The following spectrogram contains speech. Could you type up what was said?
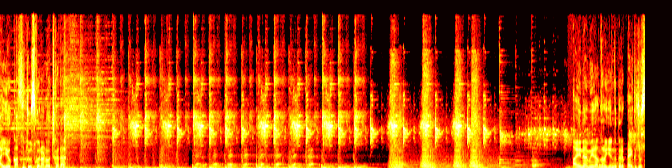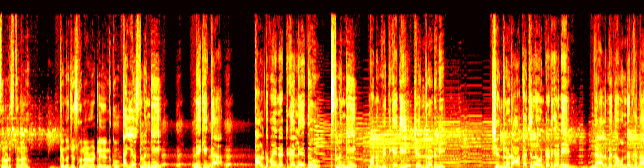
అయ్యో కాస్త చూసుకుని అడవచ్చు కదా. అయినా మీరందరూ ఎందుకని పైకి చూస్తూ నడుస్తున్నారు? కింద చూసుకుని నడవట్లేదు ఎందుకు? అయ్యో స్లుంగి నీకింకా అర్థమైనట్టుగా లేదు. స్లుంగి మనం వెతికేది చంద్రుడిని చంద్రుడు ఆకాశంలో ఉంటాడు గాని నేల మీద ఉండాలి కదా.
